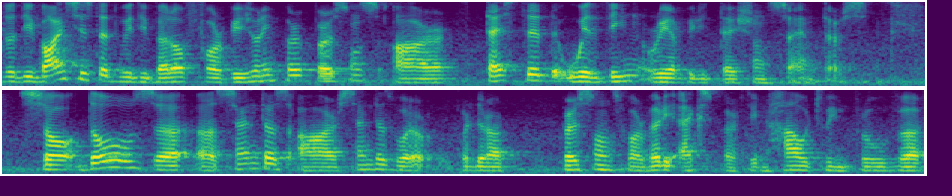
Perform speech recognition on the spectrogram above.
The devices that we develop for visually impaired persons are tested within rehabilitation centers. So those uh, uh, centers are centers where, where there are persons who are very expert in how to improve uh,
